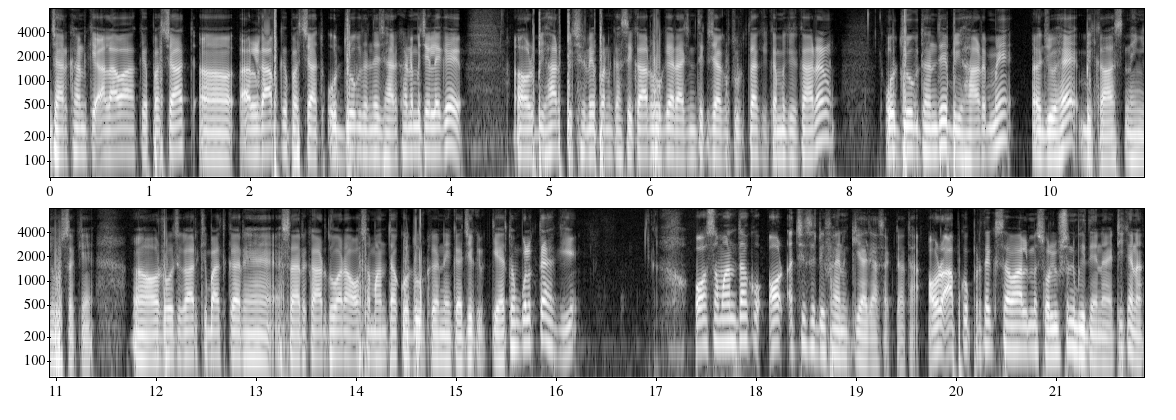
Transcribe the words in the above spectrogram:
झारखंड के अलावा के पश्चात अलगाव के पश्चात उद्योग धंधे झारखंड में चले गए और बिहार पिछड़ेपन का शिकार हो गया। राजनीतिक जागरूकता की कमी के कारण उद्योग धंधे बिहार में जो है, विकास नहीं हो सके। और रोज़गार की बात कर रहे हैं, सरकार द्वारा असमानता को दूर करने का ज़िक्र किया है तो हमको लगता है कि असमानता को और अच्छे से डिफाइन किया जा सकता था। और आपको प्रत्येक सवाल में सॉल्यूशन भी देना है, ठीक है ना?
